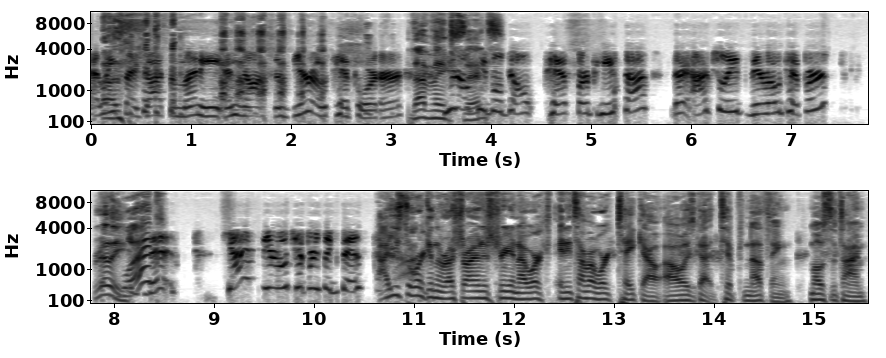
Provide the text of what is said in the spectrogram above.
At least I got the money and not the zero tip order. That makes you know, sense. people don't tip for pizza. They're actually zero tippers. Really? Exist. Yes, zero tippers exist. I used to work in the restaurant industry and I worked, anytime I worked takeout, I always got tipped nothing most of the time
